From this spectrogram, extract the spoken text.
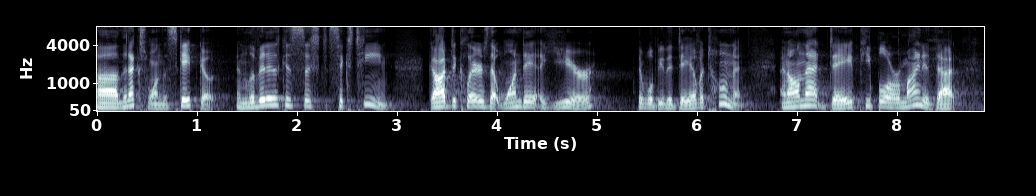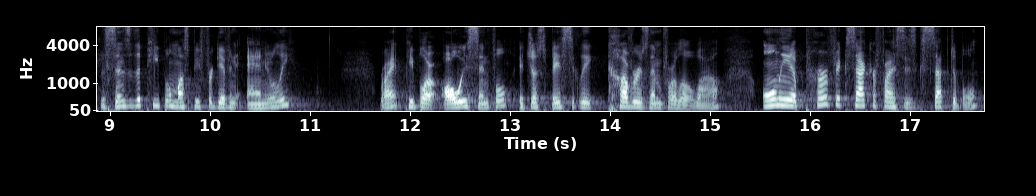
Uh, the next one, the scapegoat. In Leviticus 16, God declares that one day a year there will be the Day of Atonement. And on that day, people are reminded that the sins of the people must be forgiven annually, right? People are always sinful. It just basically covers them for a little while. Only a perfect sacrifice is acceptable.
